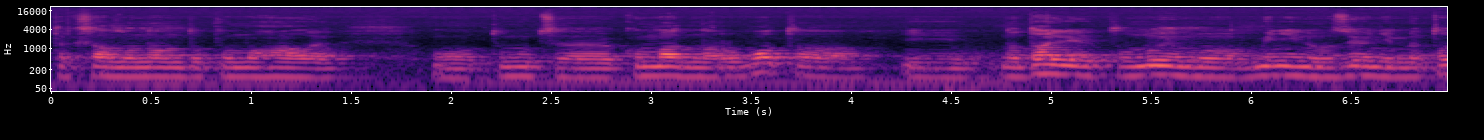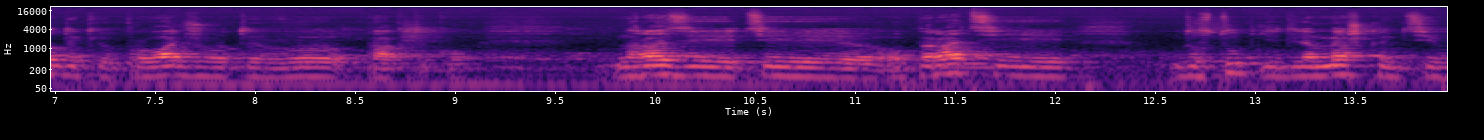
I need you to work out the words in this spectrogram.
так само нам допомагали. Тому це командна робота і надалі плануємо міні-інвазивні методики впроваджувати в практику. Наразі ці операції доступні для мешканців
